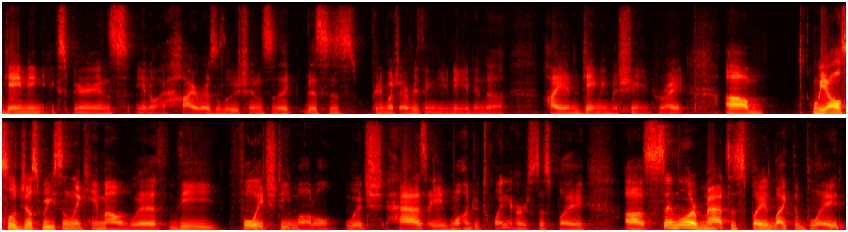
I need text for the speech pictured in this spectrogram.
gaming experience, you know, at high resolutions. Like this is pretty much everything you need in a high-end gaming machine, right? Um, we also just recently came out with the full HD model, which has a 120 hertz display, uh, similar matte display like the Blade,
